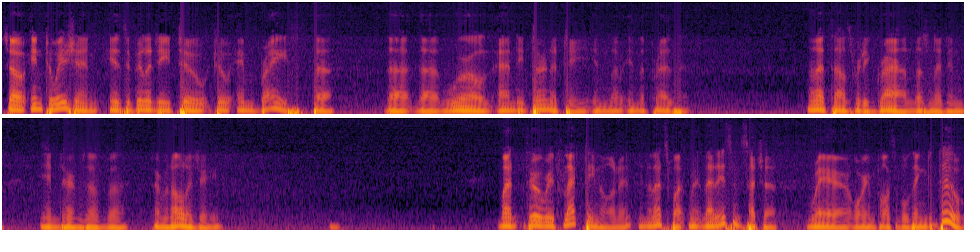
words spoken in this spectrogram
So intuition is the ability to, to embrace the, the, the world and eternity in the, in the present. Now that sounds pretty grand, doesn't it, in, in terms of uh, terminology? But through reflecting on it, you know, that's what that isn't such a rare or impossible thing to do.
